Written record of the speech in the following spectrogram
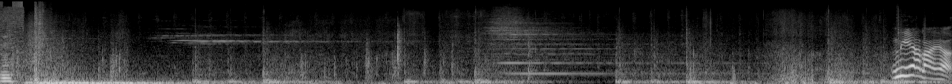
อืมนี่อะไรอะ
